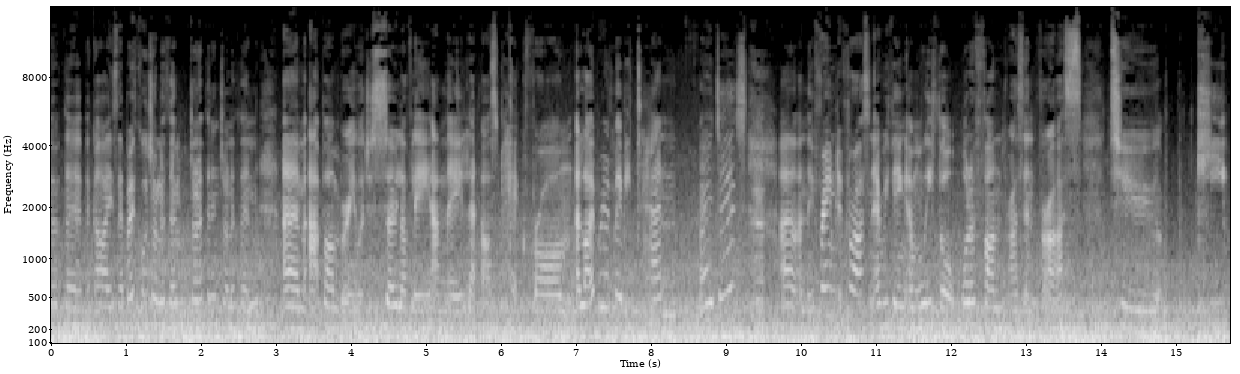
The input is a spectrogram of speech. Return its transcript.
the, the, the guys they're both called Jonathan Jonathan and Jonathan um, at Barnbury were just so lovely. And they let us pick from a library of maybe 10 photos uh, and they framed it for us and everything and we thought what a fun present for us to keep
